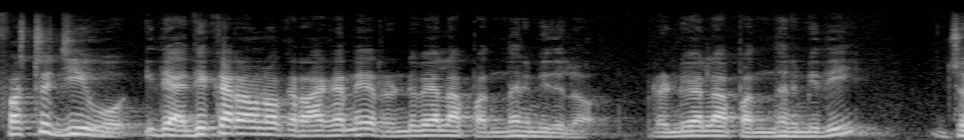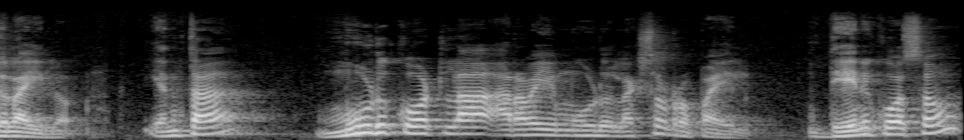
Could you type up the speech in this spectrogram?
ఫస్ట్ జీవో ఇది అధికారంలోకి రాగానే రెండు వేల పంతొమ్మిదిలో రెండు వేల పంతొమ్మిది జులైలో. ఎంత? మూడు కోట్ల అరవై మూడు లక్షల రూపాయలు. దేనికోసం?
